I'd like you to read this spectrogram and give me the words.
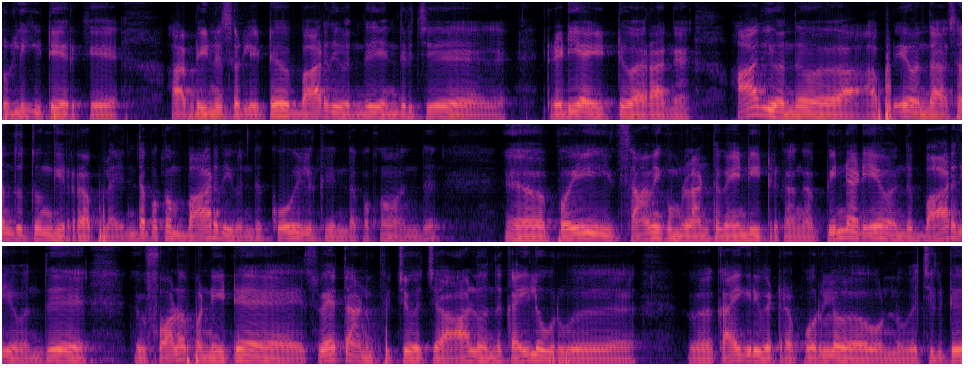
சொல்லிக்கிட்டே இருக்குது அப்படின்னு சொல்லிட்டு பாரதி வந்து எந்திரிச்சு ரெடி ஆகிட்டு வராங்க. ஆதி வந்து அப்படியே வந்து அசந்து தூங்கிடுறாப்புல. இந்த பக்கம் பாரதி வந்து கோவிலுக்கு இந்த பக்கம் வந்து போய் சாமி கும்பலான்ட்டு வேண்டிகிட்டு இருக்காங்க. பின்னாடியே வந்து பாரதியை வந்து ஃபாலோ பண்ணிட்டு ஸ்வேதா அனுப்பிச்சு வச்ச ஆள் வந்து கையில் ஒரு காய்கறி வெட்டுற பொருள் ஒன்று வச்சுக்கிட்டு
